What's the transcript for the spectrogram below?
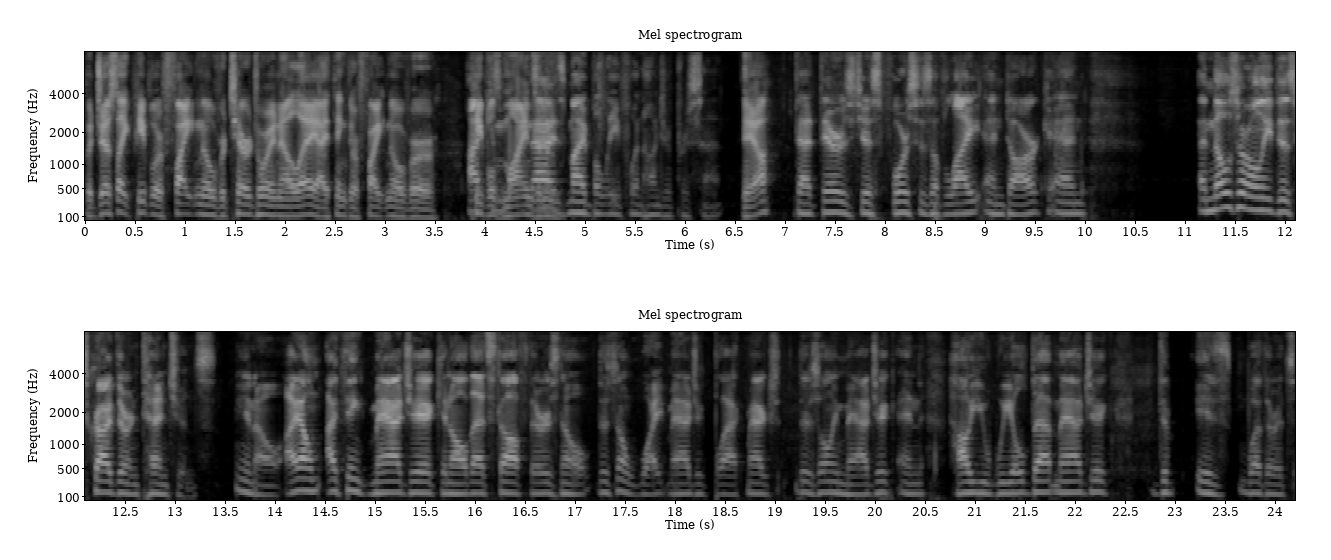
but just like people are fighting over territory in LA, I think they're fighting over I people's can- minds. That is my belief, one hundred percent. yeah. That there's just forces of light and dark, and and those are only to describe their intentions. You know, I don't. I think magic and all that stuff. There is no. There's no white magic, black magic. There's only magic, and how you wield that magic de- is whether it's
